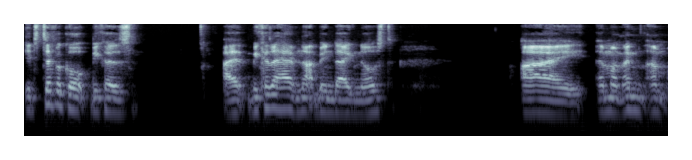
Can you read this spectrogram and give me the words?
it's difficult because I because I have not been diagnosed, I am I'm, I'm, I'm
